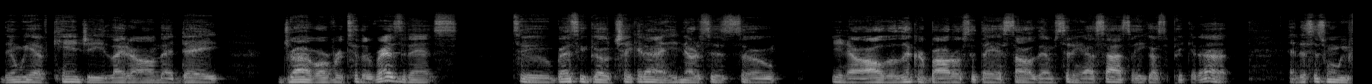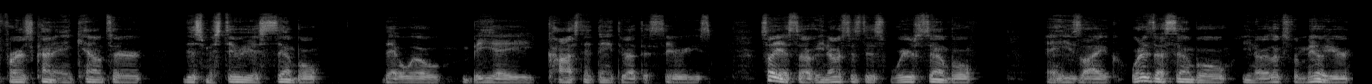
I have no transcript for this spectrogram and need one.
then we have Kenji later on that day drive over to the residence to basically go check it out. And he notices, so, you know, all the liquor bottles that they had saw them sitting outside. So he goes to pick it up. And this is when we first kind of encounter this mysterious symbol that will be a constant thing throughout the series. So yeah, so he notices this weird symbol and he's like, what is that symbol? You know, it looks familiar.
